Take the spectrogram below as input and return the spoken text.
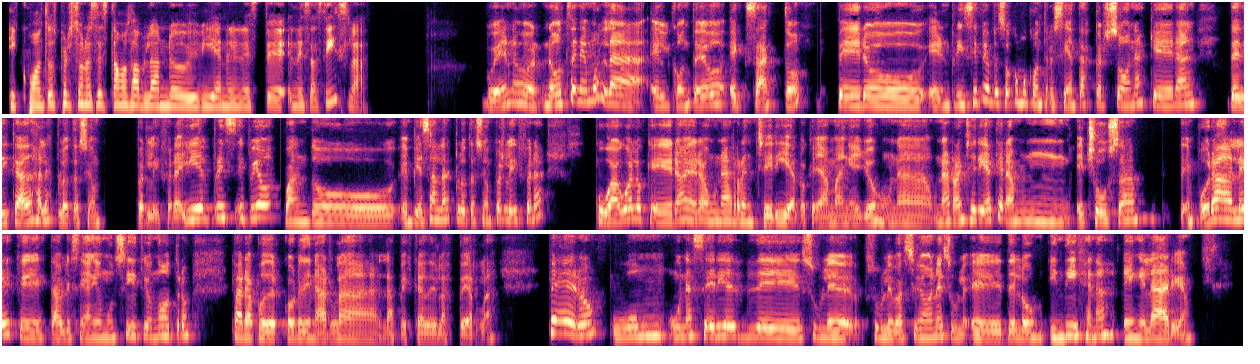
¿Y cuántas personas estamos hablando vivían en, este, en esas islas? Bueno, no tenemos la, el conteo exacto, pero en principio empezó como con 300 personas que eran dedicadas a la explotación perlífera. Y al principio, cuando empiezan la explotación perlífera, Cubagua lo que era era una ranchería, lo que llaman ellos una, una ranchería que eran hechosas temporales que establecían en un sitio, en otro, para poder coordinar la, la pesca de las perlas. Pero hubo una serie de sublevaciones eh, de los indígenas en el área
